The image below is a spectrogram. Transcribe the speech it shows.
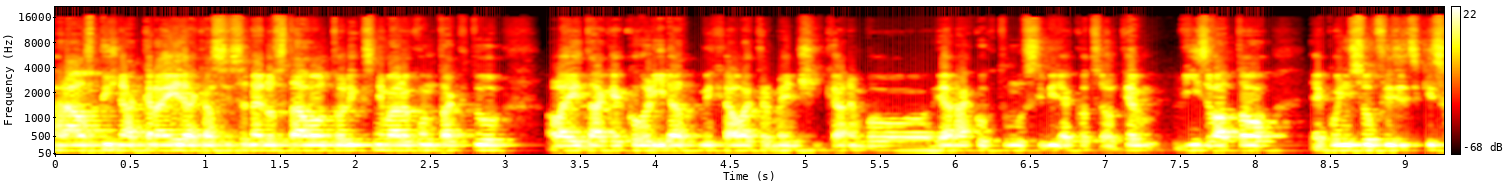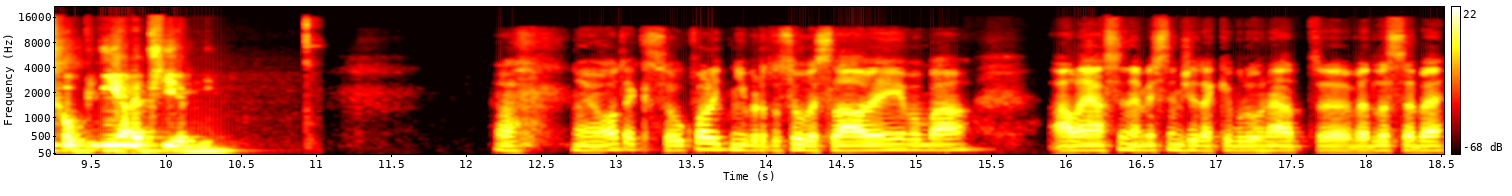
hrál spíš na kraji, tak asi se nedostával tolik s nima do kontaktu, ale i tak jako hlídat Michala Krmenčíka nebo Jana Kuchtu musí být jako celkem výzva to, jak oni jsou fyzicky schopní a nepříjemní. No jo, tak jsou kvalitní, proto jsou ve Slávii oba, ale já si nemyslím, že taky budou hrát eh, vedle sebe.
